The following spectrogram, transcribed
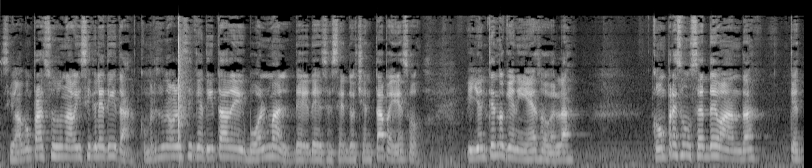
Si va a comprarse una bicicletita, cómprese una bicicletita de Walmart de, de, 60 de 80 pesos. Y yo entiendo que ni eso, ¿verdad? Cómprese un set de banda que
